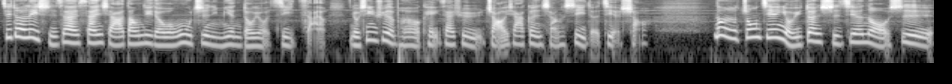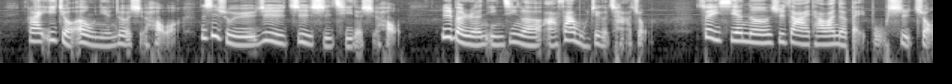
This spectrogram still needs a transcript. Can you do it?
这段历史在三峡当地的文物志里面都有记载啊，有兴趣的朋友可以再去找一下更详细的介绍。那中间有一段时间哦，是在一九二五年这个时候哦，那是属于日治时期的时候，日本人引进了阿萨姆这个茶种，最先呢是在台湾的北部试种，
